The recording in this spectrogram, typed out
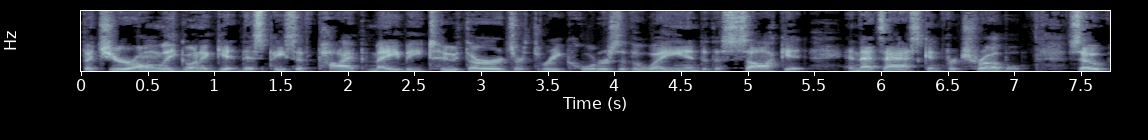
but you're only going to get this piece of pipe maybe two thirds or three quarters of the way into the socket, and that's asking for trouble. So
